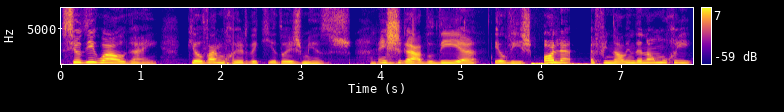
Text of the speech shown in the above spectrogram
se eu digo a alguém que ele vai morrer daqui a dois meses, uhum. em chegado o dia, ele diz: Olha, afinal ainda não morri.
